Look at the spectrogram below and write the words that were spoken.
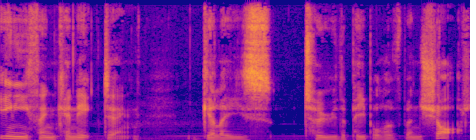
anything connecting Gillies to the people who've been shot.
